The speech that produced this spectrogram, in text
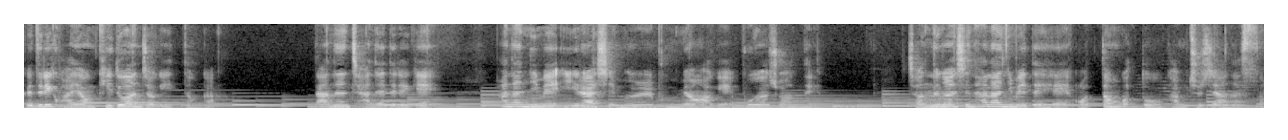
그들이 과연 기도한 적이 있던가? 나는 자네들에게 하나님의 일하심을 분명하게 보여주었네. 전능하신 하나님에 대해 어떤 것도 감추지 않았어.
